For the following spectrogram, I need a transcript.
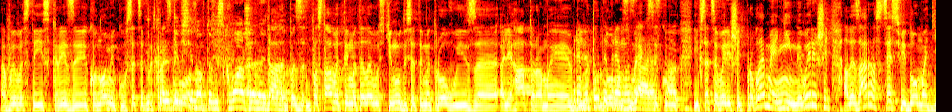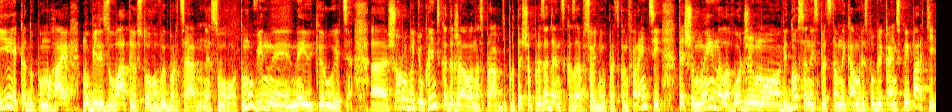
вивести із кризи економіку. Все це прекрасні Відкрити всі нафтові скважини. Та, да. поставити металеву стіну 10-метрову із е, алігаторами Прямо біля кордону прямо з Мексикою, так. і все це вирішить проблеми. Ні, не вирішить. Але зараз це свідома дія, яка допомагає мобілізувати ось того виборця е, свого. Тому він е, нею і керується. Е, Що робить українська держава насправді? Про те, що президент сказав сьогодні в прес-конференції, те, що ми налагоджуємо відносини з представниками республіканської партії,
